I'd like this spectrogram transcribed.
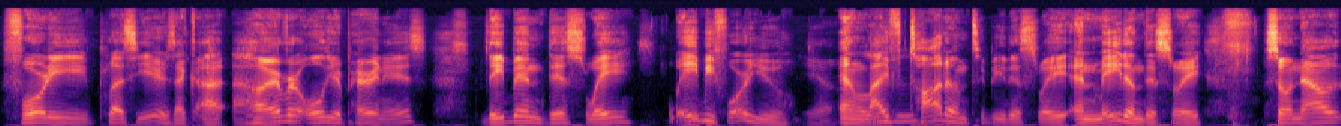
40 plus years like uh, however old your parent is they've been this way way before you Yeah. and life Mhm. taught them to be this way and made them this way so now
